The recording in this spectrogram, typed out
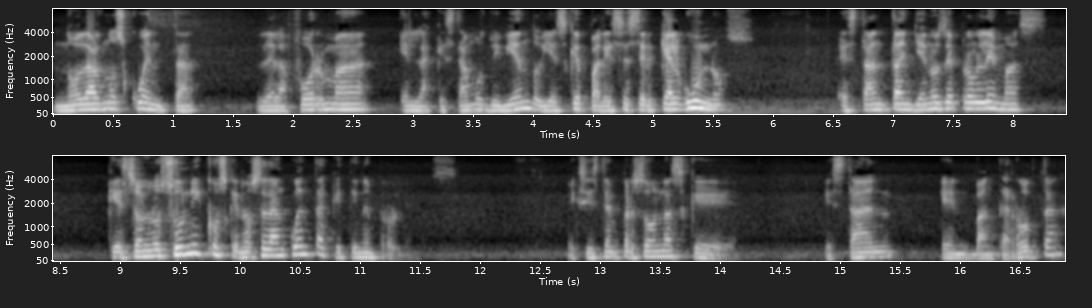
no darnos cuenta de la forma en la que estamos viviendo y es que parece ser que algunos están tan llenos de problemas que son los únicos que no se dan cuenta que tienen problemas. Existen personas que están en bancarrota,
